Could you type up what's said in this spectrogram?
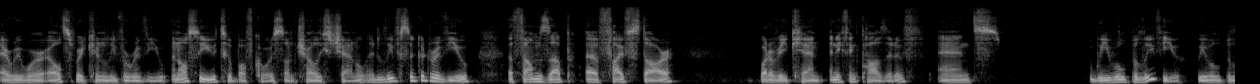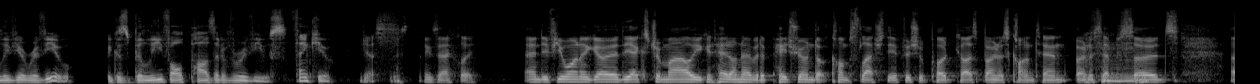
everywhere else where you can leave a review, and also YouTube, of course, on Charlie's channel, and leave us a good review, a thumbs up, a five star, whatever you can, anything positive, and we will believe you. We will believe your review because believe all positive reviews. Thank you. Yes, exactly. And if you want to go the extra mile, you can head on over to patreon.com slash the official podcast, bonus content, bonus episodes, uh,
